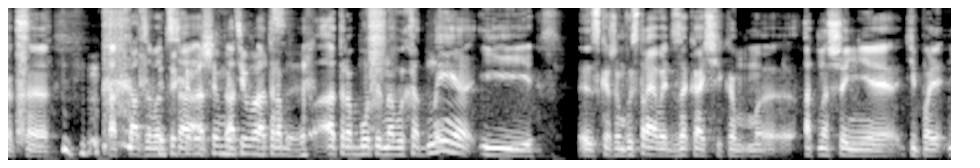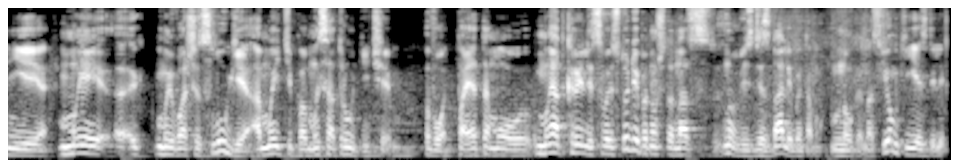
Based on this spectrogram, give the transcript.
как-то отказываться от, от- от работы на выходные и э, скажем, выстраивать с заказчиком э, отношения, типа, не мы, э, мы ваши слуги, а мы, типа, мы сотрудничаем. Вот, поэтому мы открыли свою студию, потому что нас, ну, везде знали, мы там много на съемки ездили.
